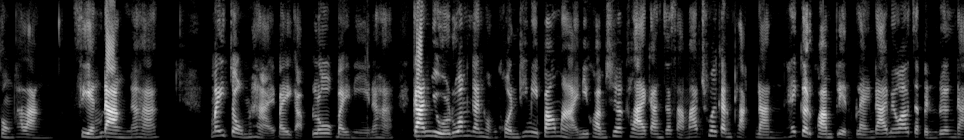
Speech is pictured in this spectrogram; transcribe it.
ทรงพลัง เสียงดังนะคะ ไม่จมหายไปกับโลกใบนี้นะคะ การอยู่ร่วมกันของคนที่มีเป้าหมาย มีความเชื่อคล้ายกันจะสามารถช่วยกันผลักดัน ให้เกิดความเปลี่ยนแปลงได้ไม่ว่าจะเป็นเรื่องใด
